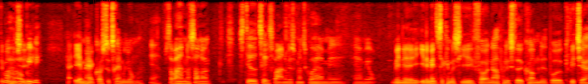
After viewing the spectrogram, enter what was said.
Det må og man han var sige. billig. Jamen, han kostede 3 millioner. Ja, så var han så nok steget tilsvarende, hvis man skulle have ham, øh, have ham i år. Men øh, i det mindste kan man sige, for Napolis vedkommende, både Kvicha,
